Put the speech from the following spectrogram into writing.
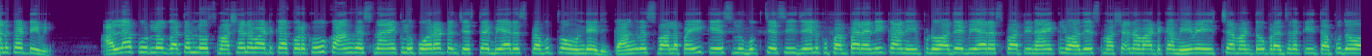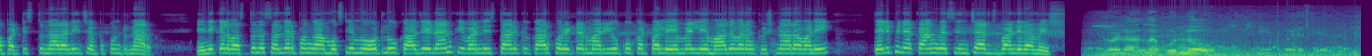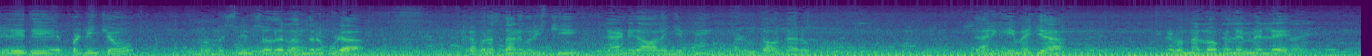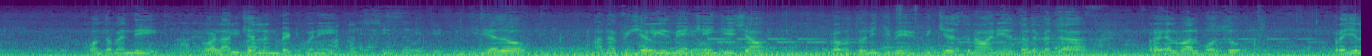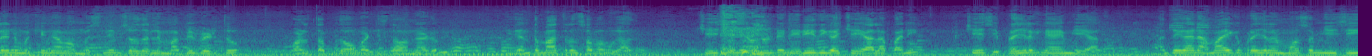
మానక టీవీ అల్లాపూర్లో గతంలో శ్మశాన వాటిక కొరకు కాంగ్రెస్ నాయకులు పోరాటం చేస్తే బీఆర్ఎస్ ప్రభుత్వం ఉండేది. కాంగ్రెస్ వాళ్ళపై కేసులు బుక్ చేసి జైలుకు పంపారని కానీ ఇప్పుడు అదే బీఆర్ఎస్ పార్టీ నాయకులు అదే శ్మశాన వాటిక మేమే ఇచ్చామంటూ ప్రజలకి తప్పుదోవ పట్టిస్తున్నారని చెప్పుకుంటున్నారు. ఎన్నికలు వస్తున్న సందర్భంగా ముస్లిం ఓట్లు కాజేయడానికి ఇవన్నీ స్థానిక కార్పొరేటర్ మరియు కుక్కట్పల్లి ఎమ్మెల్యే మాధవరం కృష్ణారావు అని తెలిపిన కాంగ్రెస్ ఇన్ఛార్జ్ బండి రమేష్. ఇవాళ అల్లాపూర్లో ఏదైతే ఎప్పటి నుంచో మా ముస్లిం సోదరులందరూ కూడా కబరస్థాన్ గురించి ల్యాండ్ కావాలని చెప్పి అడుగుతూ ఉన్నారు. దానికి ఈ మధ్య ఇక్కడ ఉన్న లోకల్ ఎమ్మెల్యే కొంతమంది వాళ్ళ అనుచరులను పెట్టుకుని ఇదేదో అన్అఫీషియల్గా ఇది మేము చేంజ్ చేసాం ప్రభుత్వం నుంచి మేము ఇప్పించేస్తున్నాం అనేది పెద్ద పెద్ద ప్రగల్భాలు పోతూ ప్రజలను ముఖ్యంగా మా ముస్లిం సోదరులను మభ్యపెడుతూ వాళ్ళు తప్పుదోవ పట్టిస్తూ ఉన్నాడు. ఇది ఎంత మాత్రం సబబు కాదు. చేసేది ఉంటే నిరీదిగా చేయాలా పని చేసి ప్రజలకు న్యాయం చేయాలి. అంతేగాని అమాయక ప్రజలను మోసం చేసి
